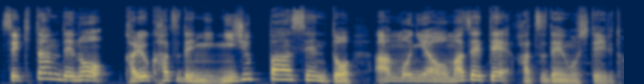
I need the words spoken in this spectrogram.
石炭での火力発電に20%アンモニアを混ぜて発電をしていると。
